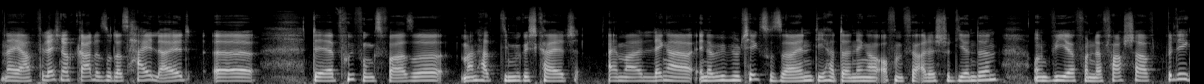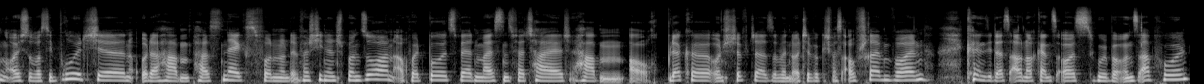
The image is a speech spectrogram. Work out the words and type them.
naja, vielleicht noch gerade so das Highlight äh, der Prüfungsphase. Man hat die Möglichkeit, einmal länger in der Bibliothek zu sein. Die hat dann länger offen für alle Studierenden. Und wir von der Fachschaft belegen euch sowas wie Brötchen oder haben ein paar Snacks von den verschiedenen Sponsoren. Auch Red Bulls werden meistens verteilt, haben auch Blöcke und Stifte. Also wenn Leute wirklich was aufschreiben wollen, können sie das auch noch ganz oldschool bei uns abholen.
